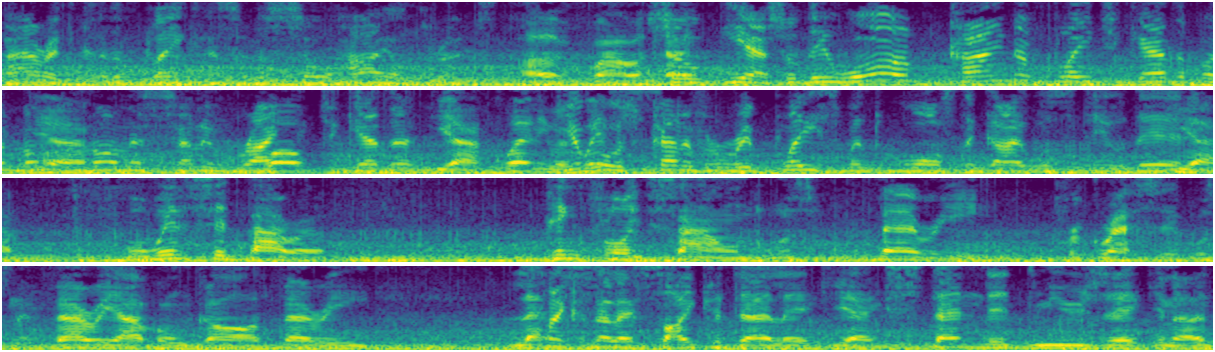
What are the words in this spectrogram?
Barrett couldn't play because he was so high on drugs. Oh wow. Okay. So yeah, so they were kind of playing together, but not Yeah. not necessarily writing Well, together. yeah. Well, anyway, Gilmour was kind of a replacement whilst the guy was still there. Yeah. Well, with Syd Barrett, Pink Floyd's sound was very progressive, wasn't it? Very avant-garde, very less Psychedelic. psychedelic, yeah, extended music. You know,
